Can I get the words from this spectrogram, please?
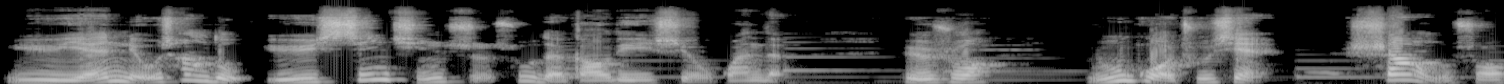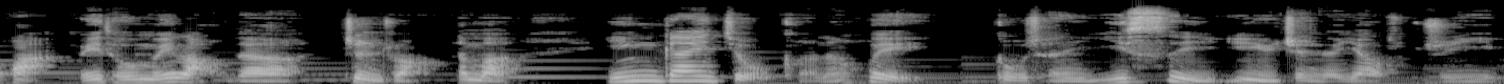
语言流畅度与心情指数的高低是有关的。比如说，如果出现上午说话没头没脑的症状，那么应该就可能会构成疑似抑郁症的要素之一。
